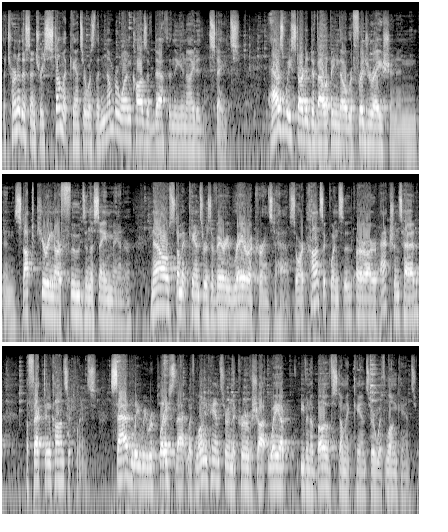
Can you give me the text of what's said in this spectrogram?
The turn of the century, stomach cancer was the number one cause of death in the United States. As we started developing, though, refrigeration and, and stopped curing our foods in the same manner, now stomach cancer is a very rare occurrence to have. So our consequences, or our actions had effect and consequence. Sadly, we replaced that with lung cancer, and the curve shot way up even above stomach cancer with lung cancer.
